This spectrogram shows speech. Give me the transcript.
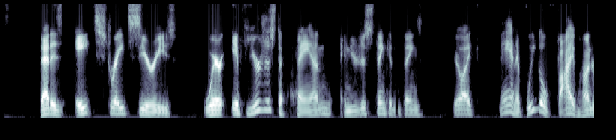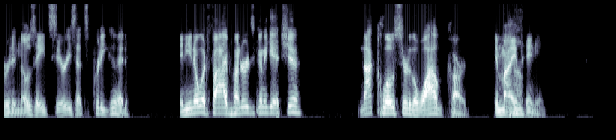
That is eight straight series where if you're just a fan and you're just thinking things, you're like, man, if we go 500 in those eight series, that's pretty good. And you know what 500 is going to get you? Not closer to the wild card, in my uh-huh. opinion.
